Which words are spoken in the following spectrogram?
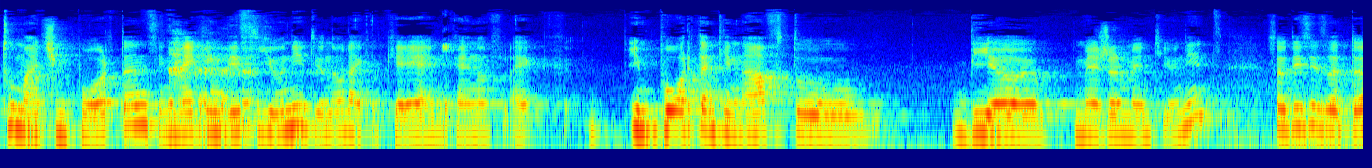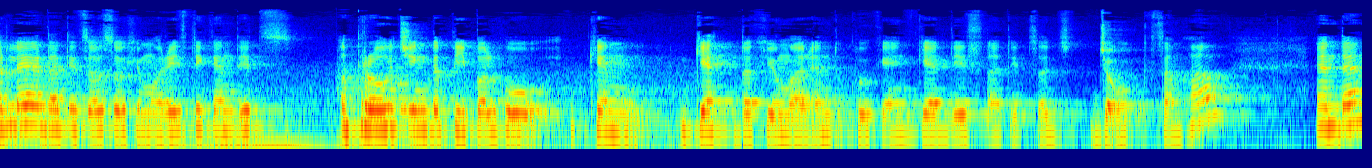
too much importance in making this unit you know like okay i'm kind of like important enough to be a measurement unit so this is a third layer that is also humoristic and it's approaching the people who can get the humor and who can get this that it's a joke somehow and then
